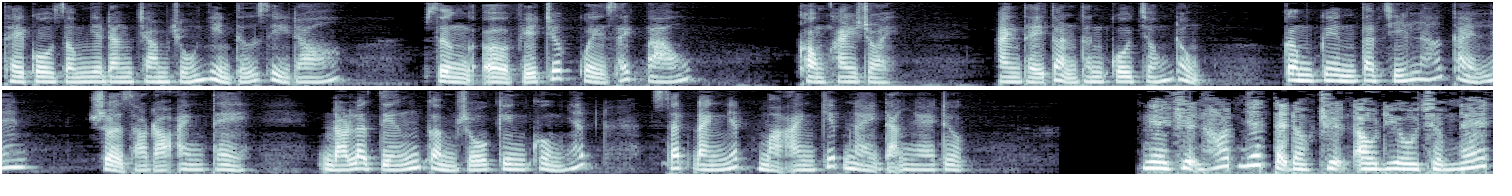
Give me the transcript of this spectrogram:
Thấy cô giống như đang chăm chú nhìn thứ gì đó. Dừng ở phía trước quầy sách báo. Không hay rồi. Anh thấy toàn thân cô chống động, cầm quyền tạp chí lá cải lên, rồi sau đó anh thề, Đó là tiếng cầm rô kinh khủng nhất, sét đánh nhất mà anh kiếp này đã nghe được. Nghe chuyện hot nhất tại đọc truyện audio.net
